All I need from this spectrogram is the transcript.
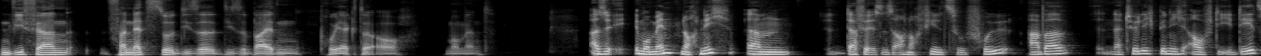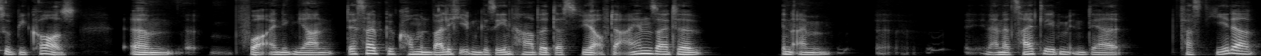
Inwiefern vernetzt du diese, diese beiden Projekte auch im Moment? Also im Moment noch nicht. Ähm, dafür ist es auch noch viel zu früh. Aber natürlich bin ich auf die Idee zu Because ähm, vor einigen Jahren deshalb gekommen, weil ich eben gesehen habe, dass wir auf der einen Seite in einem äh, in einer Zeit leben, in der fast jeder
